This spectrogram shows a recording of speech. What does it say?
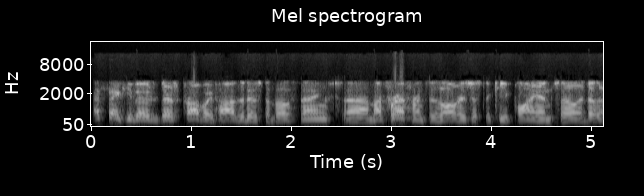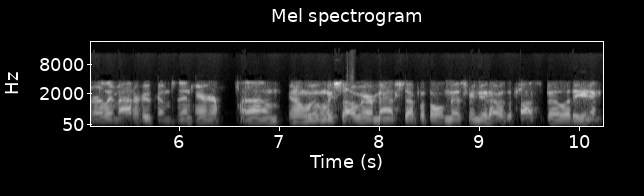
I think you know, there's probably positives to both things. Uh, my preference is always just to keep playing, so it doesn't really matter who comes in here. Um, you know, when we saw we were matched up with Ole Miss, we knew that was a possibility, and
